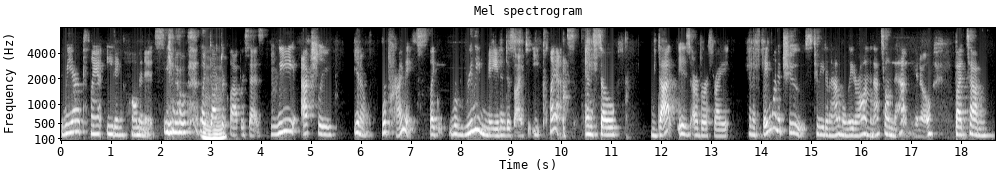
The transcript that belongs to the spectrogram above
we are plant eating hominids, you know, like mm-hmm. Dr. Klaper says. We actually, you know, we're primates. Like we're really made and designed to eat plants. And so that is our birthright and if they want to choose to eat an animal later on that's on them you know but um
